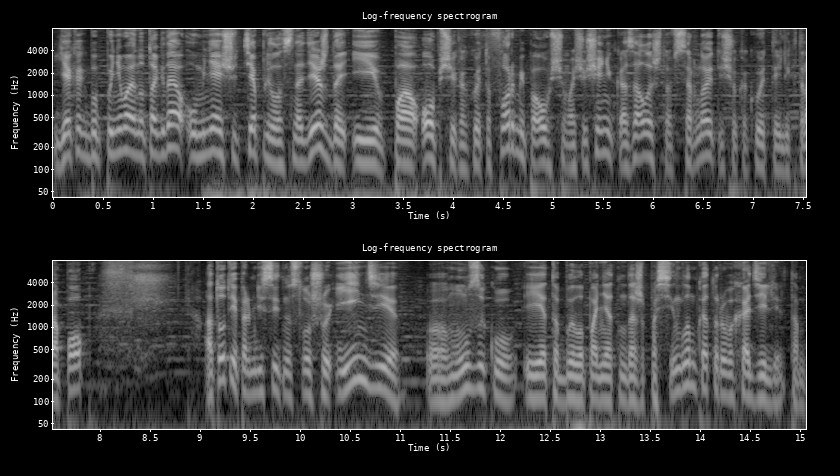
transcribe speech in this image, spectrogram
Я как бы понимаю, но тогда у меня еще теплилась надежда, и по общей какой-то форме, по общему ощущению казалось, что все равно это еще какой-то электропоп. А тут я прям действительно слушаю и инди, э, музыку, и это было понятно даже по синглам, которые выходили, там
